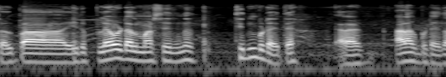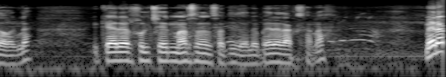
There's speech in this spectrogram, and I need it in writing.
ಸ್ವಲ್ಪ ಇದು ಪ್ಲೇವುಡಲ್ಲಿ ಮಾಡಿಸಿದ್ರಿಂದ ತಿಂದ್ಬಿಟ್ಟೈತೆ ಹಾಳಾಗ್ಬಿಟ್ಟೈತೆ ಅವಾಗಲೇ. ಈ ಕ್ಯಾರಿಯರ್ ಫುಲ್ ಚೇಂಜ್ ಮಾಡ್ಸೋಣ ಅನ್ಸತ್ತಿದೆ ಬೇರೆದು ಹಾಕ್ಸೋಣ. ಮೇರೆ?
